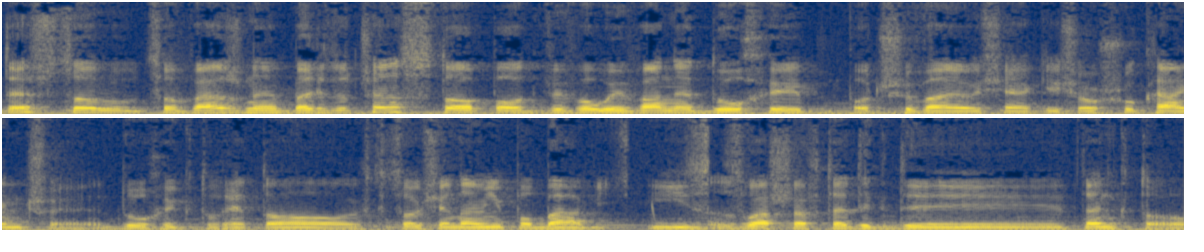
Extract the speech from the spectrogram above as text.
Też co, co ważne, bardzo często pod wywoływane duchy podszywają się jakieś oszukańcze duchy, które to chcą się nami pobawić. I zwłaszcza wtedy, gdy ten, kto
